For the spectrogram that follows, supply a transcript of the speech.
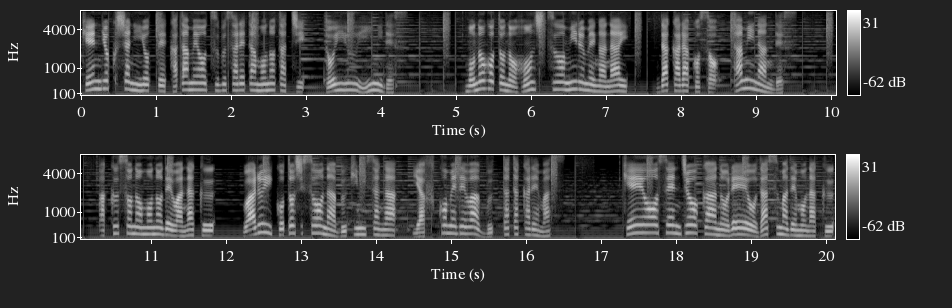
権力者によって片目を潰された者たちという意味です。物事の本質を見る目がないだからこそ民なんです。悪そのものではなく悪いことしそうな不気味さがヤフコメではぶったたかれます。京王線ジョーカーの例を出すまでもなく、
